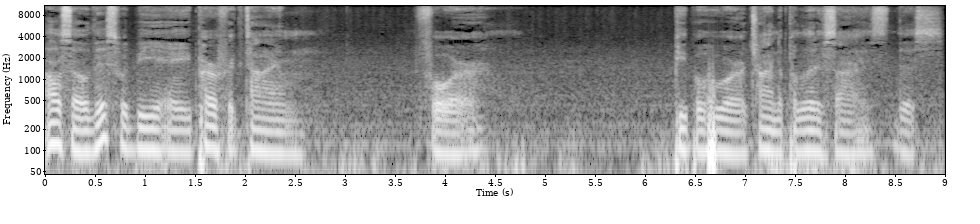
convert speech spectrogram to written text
Also, this would be a perfect time for people who are trying to politicize this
